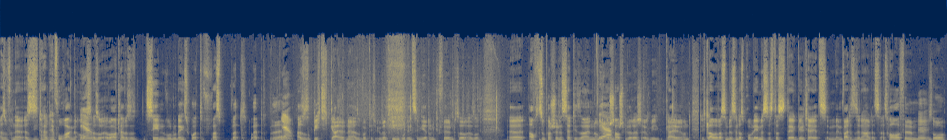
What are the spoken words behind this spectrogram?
also von der, also sieht halt hervorragend aus. Ja. Also aber auch teilweise Szenen, wo du denkst, what, was, what, what? Ja. Also so richtig geil, ne? Also wirklich übertrieben gut inszeniert und gefilmt. So, also äh, auch super schönes Setdesign und ja. auch schauspielerisch irgendwie geil. Und ich glaube, was ein bisschen das Problem ist, ist, dass der gilt ja jetzt im, im weitesten Sinne halt als, als Horrorfilm mhm. so.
